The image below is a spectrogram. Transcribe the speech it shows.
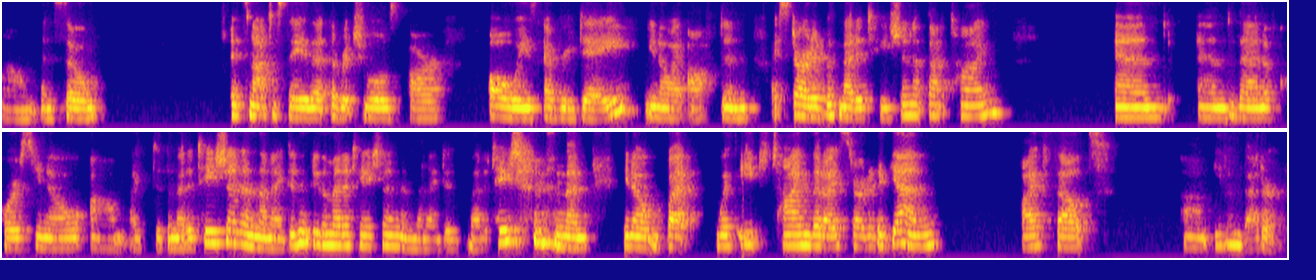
Um, and so it's not to say that the rituals are always every day. You know, I often, I started with meditation at that time. And and then of course you know um, i did the meditation and then i didn't do the meditation and then i did meditation and then you know but with each time that i started again i felt um, even better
